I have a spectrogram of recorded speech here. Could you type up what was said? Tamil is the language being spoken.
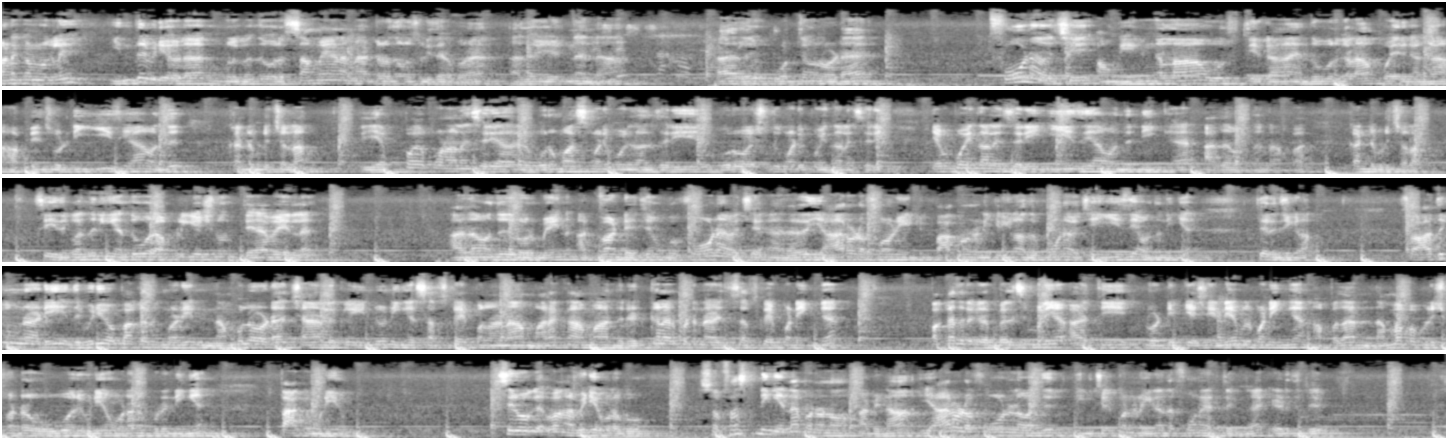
வணக்கம் மகளே இந்த வீடியோவில் உங்களுக்கு வந்து ஒரு செம்மையான மேட்ரு வந்து உங்களுக்கு சொல்லித்தர போகிறேன் அது என்னென்னா அதாவது ஒருத்தவங்களோட ஃபோனை வச்சு அவங்க எங்கெல்லாம் ஊர் சுற்றிருக்காங்க எந்த ஊருக்கெல்லாம் போயிருக்காங்க அப்படின்னு சொல்லிட்டு ஈஸியாக வந்து கண்டுபிடிச்சிடலாம். இது எப்போ போனாலும் சரி அது ஒரு மாதம் முன்னாடி போயிருந்தாலும் சரி ஒரு வருஷத்துக்கு முன்னாடி போயிருந்தாலும் சரி எப்போ போயிருந்தாலும் சரி ஈஸியாக வந்து நீங்கள் அதை வந்து நம்ம கண்டுபிடிச்சிடலாம். சரி இதுக்கு வந்து நீங்கள் எந்த ஒரு அப்ளிகேஷனும் தேவையில்லை. அதுதான் வந்து ஒரு மெயின் அட்வான்டேஜ் உங்கள் ஃபோனை வச்சு அதாவது யாரோட ஃபோனை பார்க்கணும்னு நினைக்கிறீங்களோ அந்த ஃபோனை வச்சு ஈஸியாக வந்து நீங்கள் தெரிஞ்சுக்கலாம். ஸோ அதுக்கு முன்னாடி இந்த வீடியோ பார்க்கறதுக்கு முன்னாடி நம்மளோட சேனலுக்கு இன்னும் நீங்கள் சப்ஸ்கிரைப் பண்ணலன்னா மறக்காமல் அந்த ரெட் கலர் பட்டன் அழுத்தி சப்ஸ்கிரைப் பண்ணிங்க பக்கத்தில் இருக்கிற பெல் சிம்பிளையும் அழுத்தி நோட்டிஃபிகேஷன் எனேபிள் பண்ணிங்க அப்போ தான் நம்ம பப்ளிஷ் பண்ணுற ஒவ்வொரு வீடியோ உடனுக்குடன் நீங்கள் பார்க்க முடியும். சரி ஓகே வாங்க வீடியோக்குள்ளே போவோம். ஸோ ஃபஸ்ட் நீங்கள் என்ன பண்ணணும் அப்படின்னா யாரோட ஃபோனில் வந்து நீங்கள் செக் பண்ணீங்கன்னா அந்த ஃபோனை எடுத்துக்கங்க எடுத்துகிட்டு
